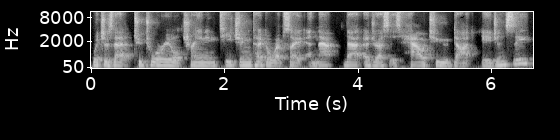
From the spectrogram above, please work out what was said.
which is that tutorial training teaching type of website. And that that address is how to dot agency.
